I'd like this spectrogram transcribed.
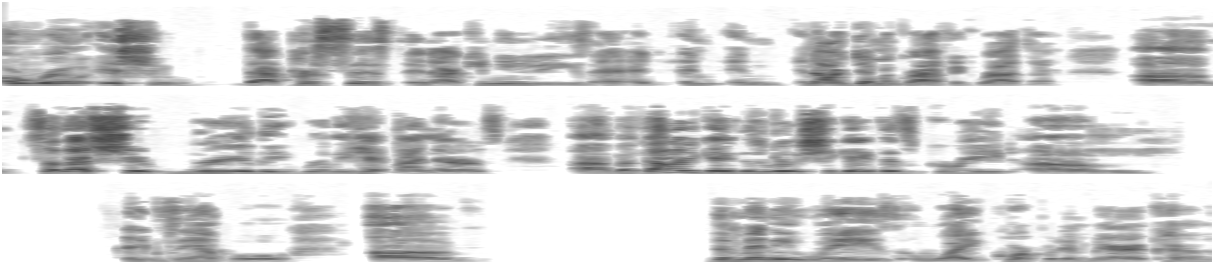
a real issue that persists in our communities and in, in, our demographic rather. Um, so that shit really, really hit my nerves. Uh, but Valerie gave this really, she gave this great um, example of the many ways white corporate America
